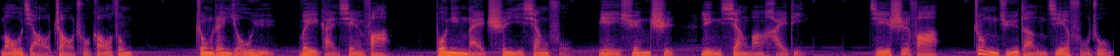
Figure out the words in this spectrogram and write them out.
谋剿赵出高宗，众人犹豫，未敢先发。不宁乃持意相辅，免宣敕，令相王海底。及事发，众举等皆伏诛。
